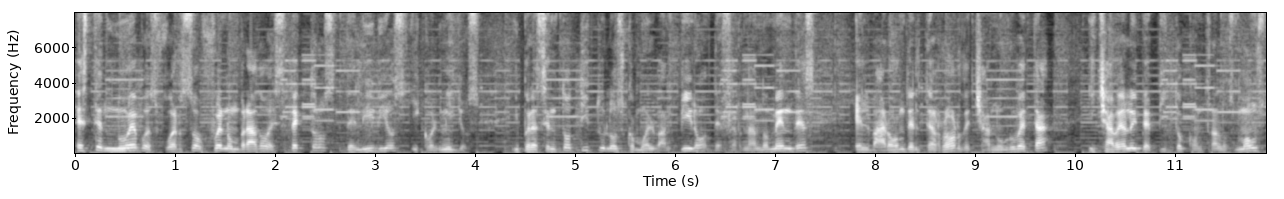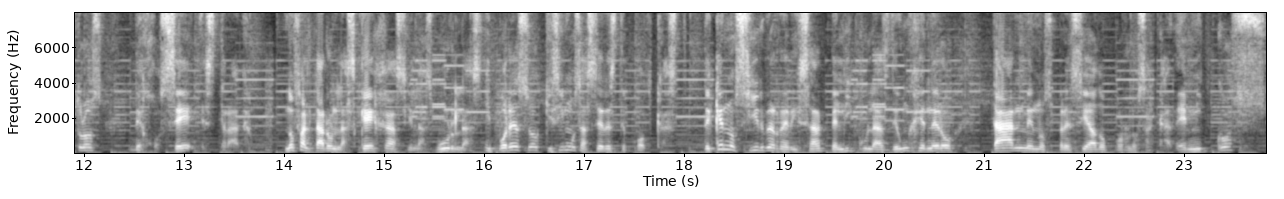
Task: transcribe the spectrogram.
Este nuevo esfuerzo fue nombrado Espectros, Delirios y Colmillos y presentó títulos como El vampiro de Fernando Méndez, El varón del terror de Chano Urueta y Chabelo y Pepito contra los monstruos de José Estrada. No faltaron las quejas y las burlas, y por eso quisimos hacer este podcast. ¿De qué nos sirve revisar películas de un género tan menospreciado por los académicos?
